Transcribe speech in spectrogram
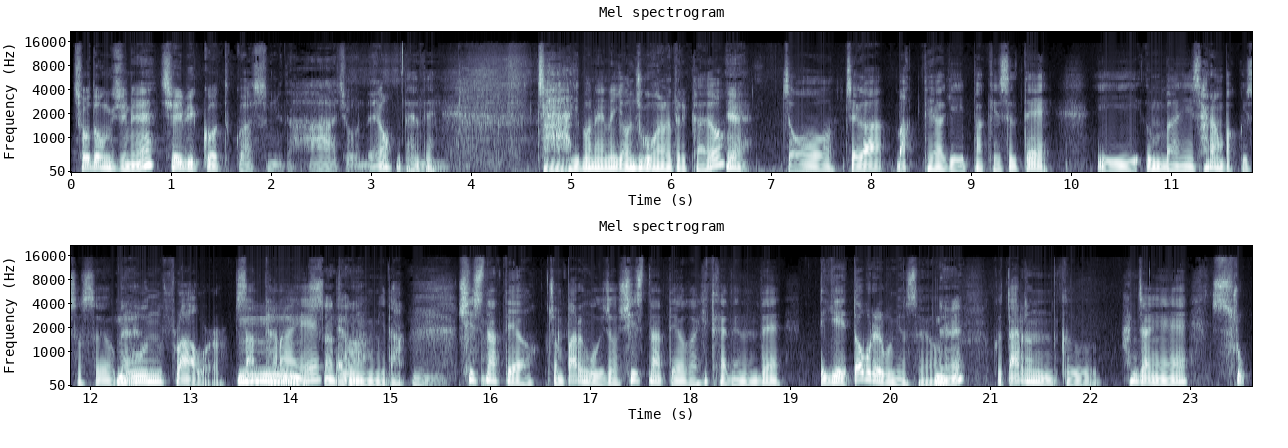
조동진의 제비꽃 듣고 왔습니다. 아 좋은데요. 네네. 자, 이번에는 연주곡 하나 들을까요? 예. 저 제가 막 대학에 입학했을 때 이 음반이 사랑받고 있었어요. 네. Moonflower 산타나의 음, 산타나. 앨범입니다. She's Not There 좀 빠른 곡이죠. She's Not There가 히트가 됐는데 이게 더블 앨범이었어요. 네. 그 다른 그 한 장에 수록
